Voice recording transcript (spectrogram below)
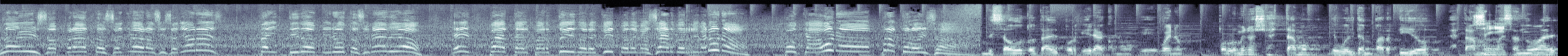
Lo hizo Prato, señoras y señores. 22 minutos y medio. Empata el partido el equipo de Gallardo River 1. Boca 1, Prato lo hizo. Desahogo total porque era como que, bueno, por lo menos ya estamos de vuelta en partido. La estábamos pasando mal.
